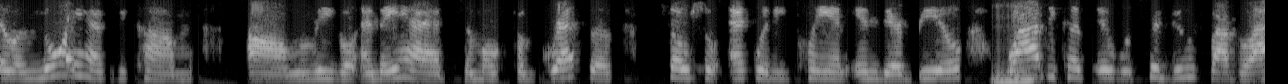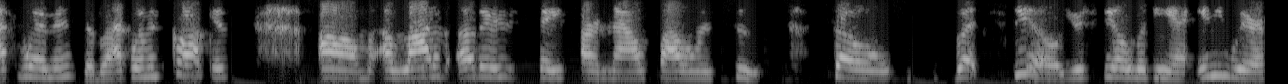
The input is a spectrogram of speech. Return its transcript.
Illinois has become um, legal, and they had the most progressive social equity plan in their bill. Mhm. Why? Because it was produced by black women, the Black Women's Caucus. Um, a lot of other states are now following suit. So, but still, you're still looking at anywhere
